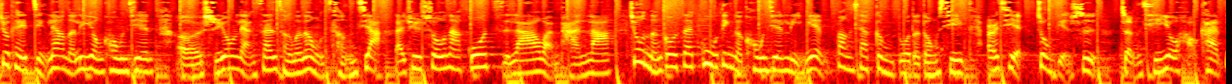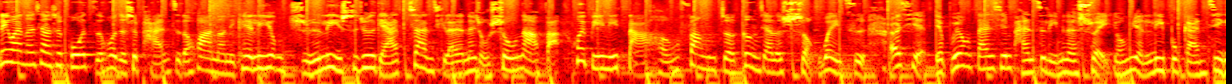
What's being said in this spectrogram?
就可以尽量的利用空空间，呃，使用两三层的那种层架来去收纳锅子啦、碗盘啦，就能够在固定的空间里面放下更多的东西，而且重点是整齐又好看。另外呢，像是锅子或者是盘子的话呢，你可以利用直立式，就是给它站起来的那种收纳法，会比你打横放着更加的省位置，而且也不用担心盘子里面的水永远沥不干净，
